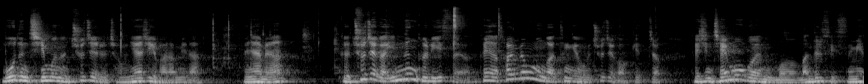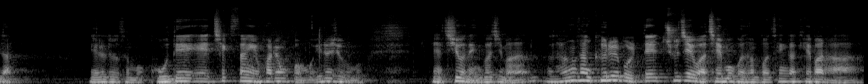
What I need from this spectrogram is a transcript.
모든 지문은 주제를 정리하시기 바랍니다. 왜냐하면 그 주제가 있는 글이 있어요. 그냥 설명문 같은 경우는 주제가 없겠죠. 대신 제목은 뭐 만들 수 있습니다. 예를 들어서 뭐 고대의 책상의 활용법 뭐 이런 식으로 뭐 그냥 지어낸 거지만 항상 글을 볼 때 주제와 제목은 한번 생각해봐라.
